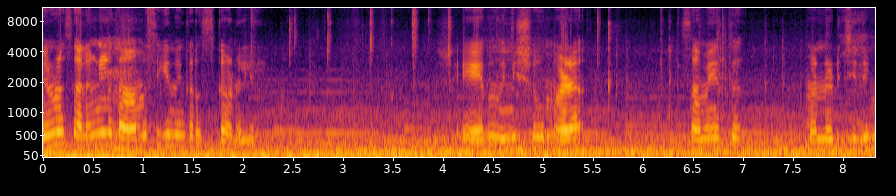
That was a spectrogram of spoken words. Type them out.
ഇങ്ങനെയുള്ള സ്ഥലങ്ങളിൽ താമസിക്കുന്നതൊക്കെ റിസ്ക് ആണല്ലേ? ഏത് നിമിഷവും മഴ സമയത്ത് മണ്ണിടിച്ചിലും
